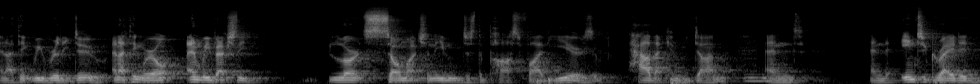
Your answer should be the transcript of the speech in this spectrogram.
and I think we really do. And I think we're all and we've actually learned so much in even just the past five years of how that can be done mm. and and integrated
